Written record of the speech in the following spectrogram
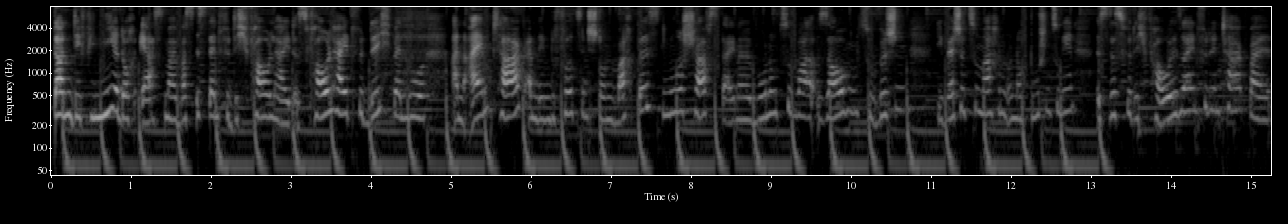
Dann definier doch erstmal, was ist denn für dich Faulheit? Ist Faulheit für dich, wenn du an einem Tag, an dem du 14 Stunden wach bist, nur schaffst, deine Wohnung zu saugen, zu wischen, die Wäsche zu machen und noch duschen zu gehen? Ist das für dich Faulsein für den Tag? Weil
